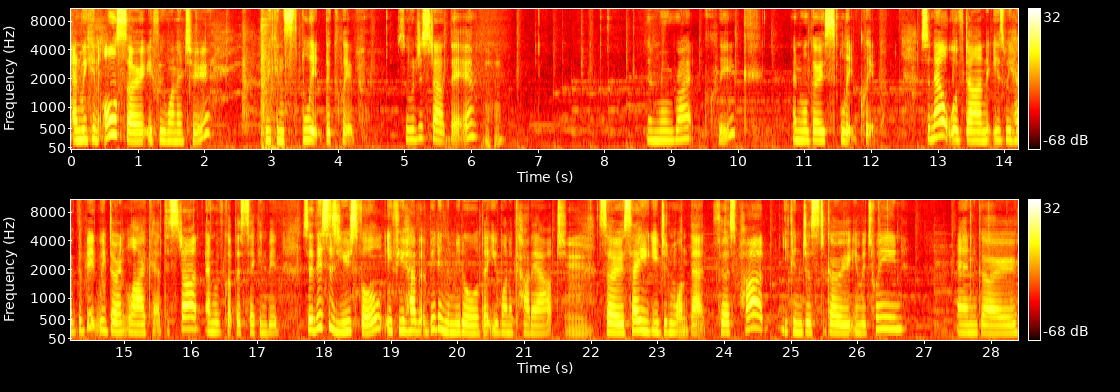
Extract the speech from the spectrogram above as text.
and we can also if we wanted to we can split the clip. So we'll just start there. Then we'll right click and we'll go split clip. So now what we've done is we have the bit we don't like at the start and we've got the second bit. So this is useful if you have a bit in the middle that you want to cut out. So say you didn't want that first part, you can just go in between and go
